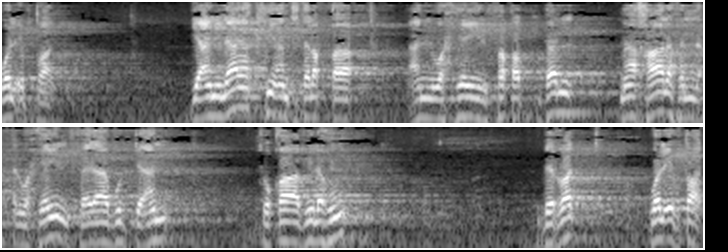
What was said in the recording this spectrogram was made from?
والإبطال. يعني لا يكفي أن تتلقى عن الوحيين فقط بل ما خالف الوحيين فلا بد أن تقابله بالرد والإبطال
